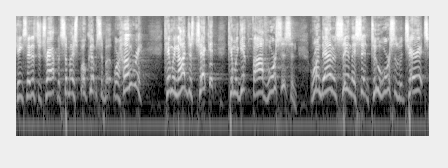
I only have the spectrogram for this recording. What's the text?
King said it's a trap, but somebody spoke up and said, But we're hungry. Can we not just check it? Can we get five horses and run down and see? And they sent two horses with chariots.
